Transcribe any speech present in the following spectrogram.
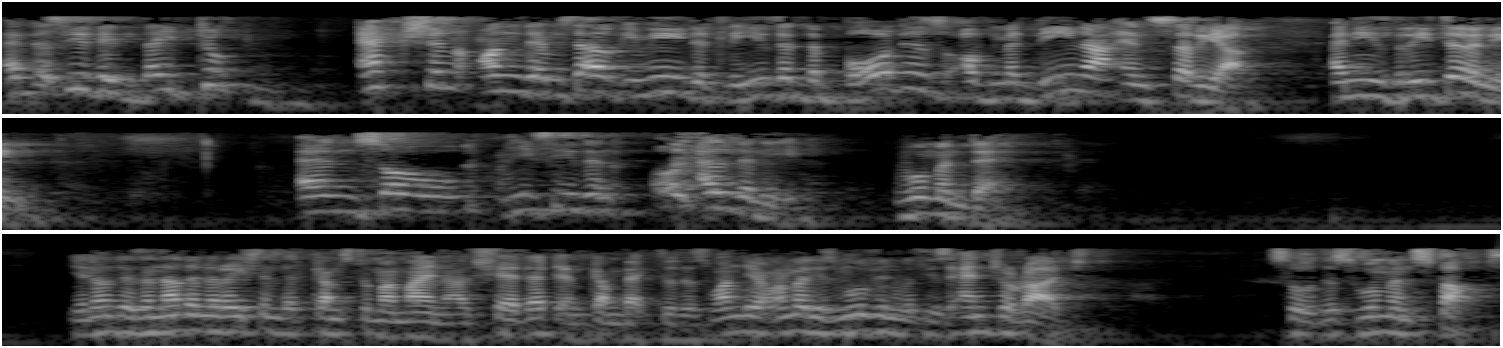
And this is it. They took action on themselves immediately. He's at the borders of Medina and Syria and he's returning. And so he sees an old elderly woman there. You know, there's another narration that comes to my mind. I'll share that and come back to this. One day Umar is moving with his entourage. So this woman stops.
